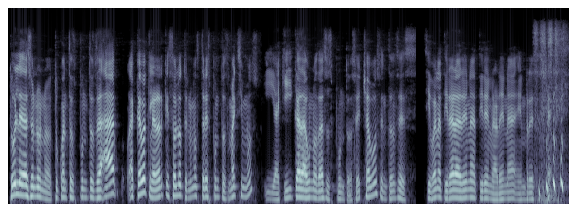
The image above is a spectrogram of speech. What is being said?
Tú le das un 1. ¿Tú cuántos puntos da? Ah, acabo de aclarar que solo tenemos 3 puntos máximos. Y aquí cada uno da sus puntos, ¿eh, chavos? Entonces, si van a tirar arena, tiren arena en redes sociales.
